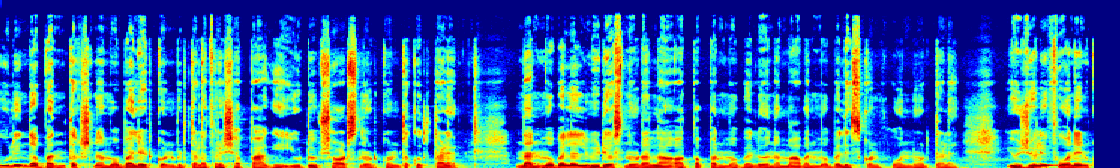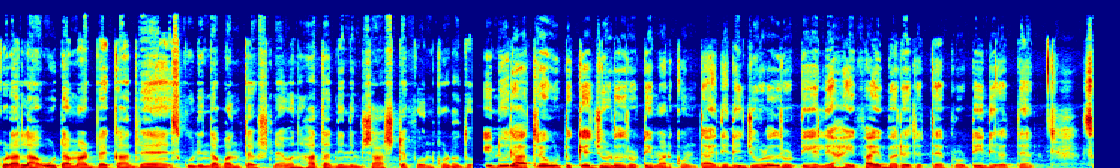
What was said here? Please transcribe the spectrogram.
ಸ್ಕೂಲಿಂದ ಬಂದ ತಕ್ಷಣ ಮೊಬೈಲ್ ಇಟ್ಕೊಂಡು ಬಿಡ್ತಾಳೆ ಫ್ರೆಶ್ ಅಪ್ ಆಗಿ. ಯೂಟ್ಯೂಬ್ ಶಾರ್ಟ್ಸ್ ನೋಡ್ಕೊತ ಕೂತಾಳೆ. ನನ್ನ ಮೊಬೈಲಲ್ಲಿ ವೀಡಿಯೋಸ್ ನೋಡಲ್ಲ. ಅವ್ರ ಪಪ್ಪನ ಮೊಬೈಲು, ನಮ್ಮ ಮಾವನ ಮೊಬೈಲ್ ಇಸ್ಕೊಂಡು ಫೋನ್ ನೋಡ್ತಾಳೆ. ಯೂಶ್ವಲಿ ಏನು ಕೊಡಲ್ಲ. ಊಟ ಮಾಡಬೇಕಾದ್ರೆ ಸ್ಕೂಲಿಂದ ಬಂದ ತಕ್ಷಣ ಒಂದು ಹತ್ತು ಹದಿನೈದು ನಿಮಿಷ ಅಷ್ಟೇ ಫೋನ್ ಕೊಡೋದು. ಇನ್ನು ರಾತ್ರಿ ಊಟಕ್ಕೆ ಜೋಳದ ರೊಟ್ಟಿ ಮಾಡ್ಕೊತಾ ಇದ್ದೀನಿ. ಜೋಳದ ರೊಟ್ಟಿಯಲ್ಲಿ ಹೈ ಫೈಬರ್ ಇರುತ್ತೆ ಪ್ರೋಟೀನ್ ಇರುತ್ತೆ. ಸೊ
